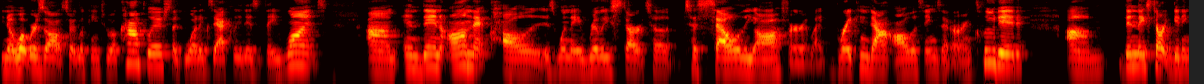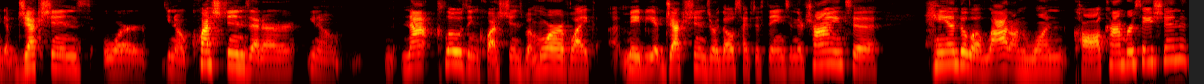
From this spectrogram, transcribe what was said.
you know what results they're looking to accomplish like what exactly it is that they want. Um, and then on that call is when they really start to to sell the offer like breaking down all the things that are included. Um, then they start getting objections or you know questions that are you know not closing questions but more of like uh, maybe objections or those types of things and they're trying to handle a lot on one call conversation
